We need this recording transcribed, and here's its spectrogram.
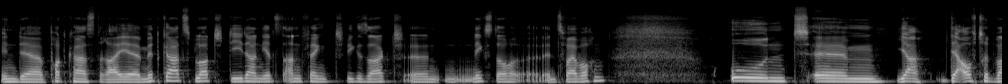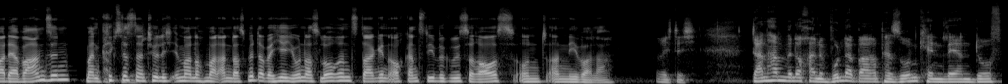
in der Podcast-Reihe Midgard's Blot, die dann jetzt anfängt, wie gesagt, äh, nächste Woche, in zwei Wochen. Und ähm, ja, der Auftritt war der Wahnsinn. Man kriegt Absolut. das natürlich immer noch mal anders mit, aber hier Jonas Lorenz, da gehen auch ganz liebe Grüße raus und an Nebala. Richtig. Dann haben wir noch eine wunderbare Person kennenlernen durf,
